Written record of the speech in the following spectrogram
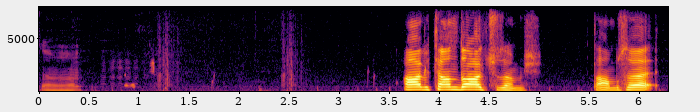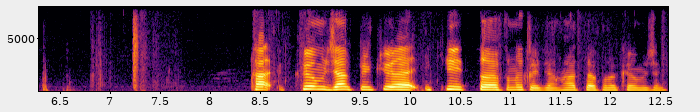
Tamam. Aa bir tane daha ağaç uzamış. Tamam bu sefer Ka kırmayacağım çünkü e, iki tarafını kıracağım. Her tarafını kırmayacağım.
